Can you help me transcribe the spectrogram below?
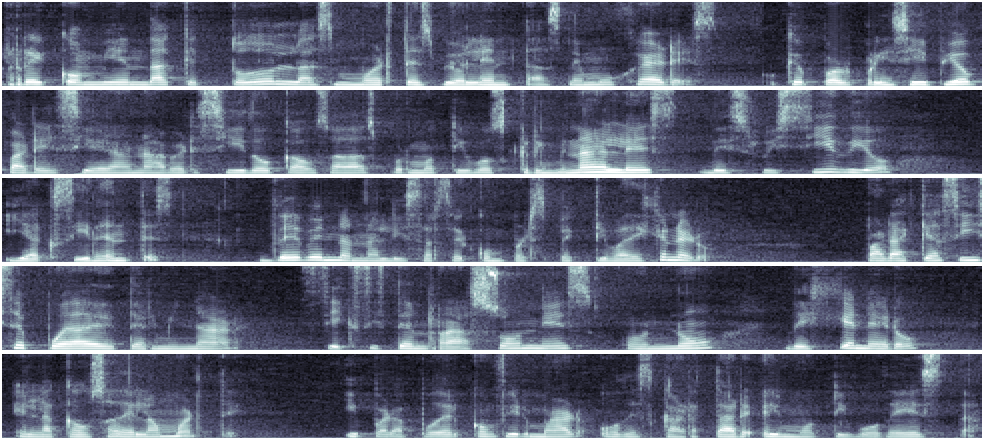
recomienda que todas las muertes violentas de mujeres que por principio parecieran haber sido causadas por motivos criminales, de suicidio y accidentes, deben analizarse con perspectiva de género, para que así se pueda determinar si existen razones o no de género en la causa de la muerte y para poder confirmar o descartar el motivo de esta.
